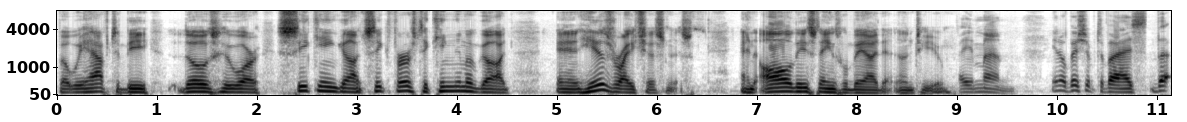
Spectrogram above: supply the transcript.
But we have to be those who are seeking God. Seek first the kingdom of God and His righteousness, and all these things will be added unto you. Amen. You know, Bishop Tobias, the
